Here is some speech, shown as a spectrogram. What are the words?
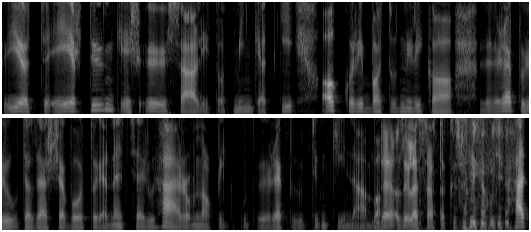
jött értünk, és ő szállított minket ki. Akkoriban tudnilik a repülő utazás se volt olyan egyszerű, három napig repültünk Kínába. De azért leszálltak közben, ugye? Hát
